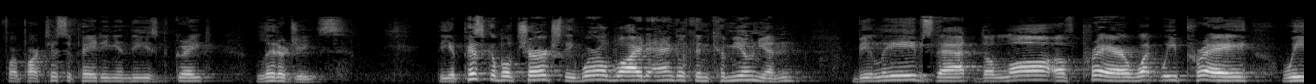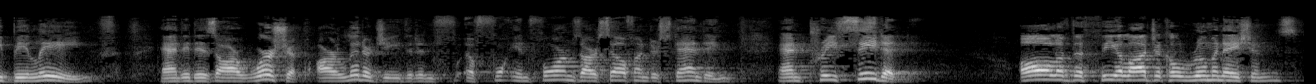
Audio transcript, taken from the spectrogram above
for participating in these great liturgies. The Episcopal Church, the Worldwide Anglican Communion, believes that the law of prayer, what we pray, we believe. And it is our worship, our liturgy, that inf- uh, informs our self understanding and preceded all of the theological ruminations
